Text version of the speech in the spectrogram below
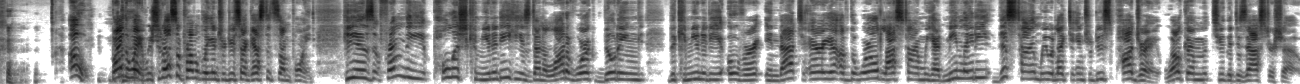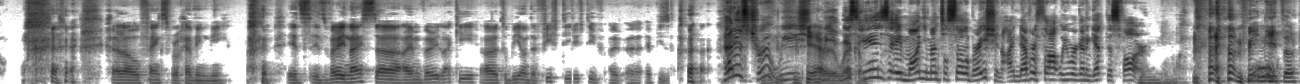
Oh, by the way, we should also probably introduce our guest at some point. He is from the Polish community. He has done a lot of work building the community over in that area of the world. Last time we had Mean Lady. This time we would like to introduce Padre. Welcome to the Disaster Show. Hello, thanks for having me. it's it's very nice. Uh, I'm very lucky uh, to be on the 50 50 uh, uh, episode. That is true. We, Yeah, we this is a monumental celebration. I never thought we were going to get this far. Me neither.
